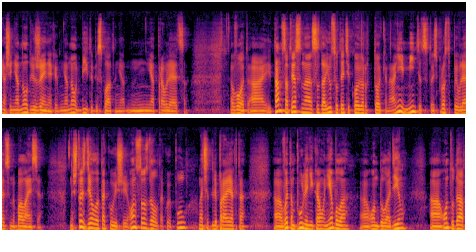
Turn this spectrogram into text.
вообще ни одного движения, как бы, ни одного бита бесплатно не, не отправляется. Вот. А, и там, соответственно, создаются вот эти ковер-токены. Они минтятся, то есть просто появляются на балансе. Что сделал атакующий? Он создал такой пул значит, для проекта. А, в этом пуле никого не было, а, он был один. А, он туда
